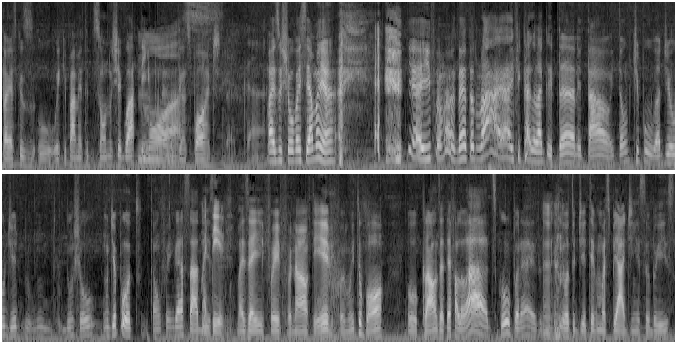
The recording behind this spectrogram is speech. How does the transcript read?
Parece que os- o, o equipamento de som não chegou a tempo né, no Nossa, transporte. cara. Mas o show vai ser amanhã. e aí foi uma, né, todo mundo, ah, aí ficaram lá gritando e tal. Então, tipo, adiou o dia do- um- de um show um dia pro outro. Então foi engraçado Mas isso. teve. Mas aí foi, foi, não, teve, foi muito bom. O Clowns até falou, ah, desculpa, né? Uhum. No outro dia teve umas piadinhas sobre isso.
